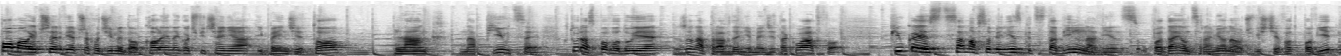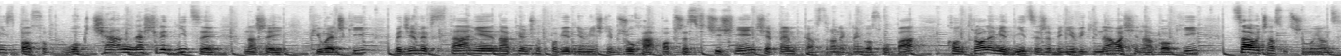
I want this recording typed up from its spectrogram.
Po małej przerwie przechodzimy do kolejnego ćwiczenia i będzie to plank na piłce, która spowoduje, że naprawdę nie będzie tak łatwo. Piłka jest sama w sobie niezbyt stabilna, więc układając ramiona oczywiście w odpowiedni sposób, łokciami na średnicy naszej piłeczki, będziemy w stanie napiąć odpowiednio mięśnie brzucha poprzez wciśnięcie pępka w stronę kręgosłupa, kontrolę miednicy, żeby nie wyginała się na boki, cały czas utrzymując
